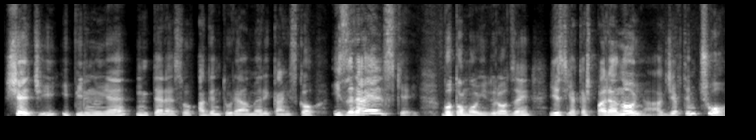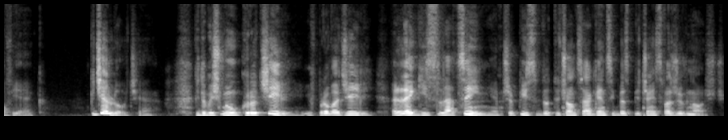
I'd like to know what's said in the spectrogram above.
siedzi i pilnuje interesów agentury amerykańsko-izraelskiej. Bo to, moi drodzy, jest jakaś paranoja. A gdzie w tym człowiek? Gdzie ludzie? Gdybyśmy ukrócili i wprowadzili legislacyjnie przepisy dotyczące Agencji Bezpieczeństwa Żywności,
